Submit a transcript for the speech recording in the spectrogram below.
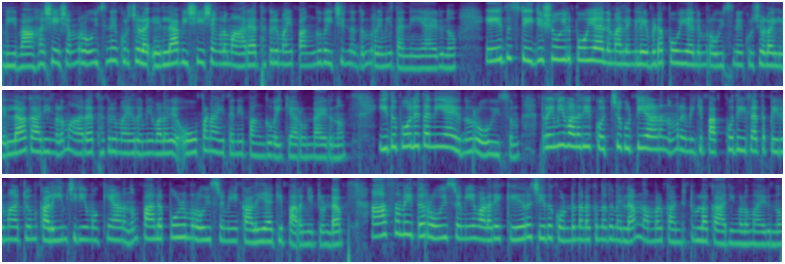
വിവാഹശേഷം റോയ്സിനെ കുറിച്ചുള്ള എല്ലാ വിശേഷങ്ങളും ആരാധകരുമായി പങ്കുവച്ചിരുന്നതും റിമി തന്നെയായിരുന്നു. ഏത് സ്റ്റേജ് ഷോയിൽ പോയാലും അല്ലെങ്കിൽ എവിടെ പോയാലും റോയ്സിനെ കുറിച്ചുള്ള എല്ലാ കാര്യങ്ങളും ആരാധകരുമായി റിമി വളരെ ഓപ്പണായി തന്നെ പങ്കുവയ്ക്കാറുണ്ടായിരുന്നു. ഇതുപോലെ തന്നെയായിരുന്നു റോയ്സും. റിമി വളരെ കൊച്ചുകുട്ടിയാണെന്നും റിമിക്ക് പക്വതയില്ലാത്ത പെരുമാറ്റവും കളിയും ചിരിയും ഒക്കെയാണെന്നും പലപ്പോഴും റോയ്സ് റിമിയെ കളിയാക്കി പറഞ്ഞിട്ടുണ്ട്. ആ സമയത്ത് റോയ് ശ്രമിയെ വളരെ കെയർ ചെയ്ത് കൊണ്ടു നടക്കുന്നതുമെല്ലാം നമ്മൾ കണ്ടിട്ടുള്ള കാര്യങ്ങളുമായിരുന്നു.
